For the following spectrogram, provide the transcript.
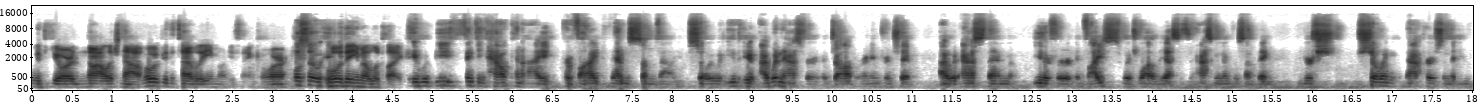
with your knowledge now, what would be the title of the email you think, or well, so what it, would the email look like? It would be thinking, how can I provide them some value? So it would either it, I wouldn't ask for a job or an internship. I would ask them either for advice, which while yes, it's asking them for something, you're sh- showing that person that you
